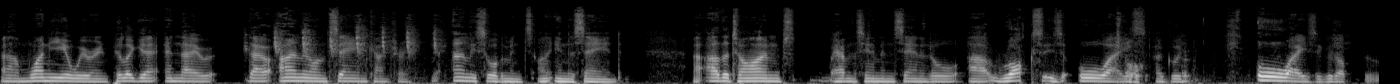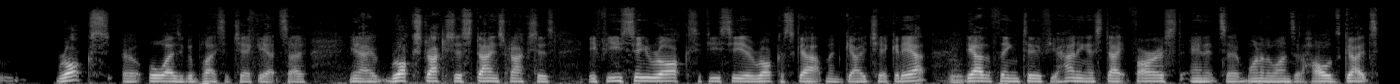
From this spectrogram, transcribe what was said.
um, one year we were in Pilliga and they were they were only on sand country. You only saw them in in the sand. Uh, other times haven't seen them in the sand at all. Uh, rocks is always Oh. a good, always a good op- rocks are always a good place to check out. So, you know, rock structures, stone structures. If you see rocks, if you see a rock escarpment, go check it out. The other thing too, if you're hunting a state forest and it's a, one of the ones that holds goats,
